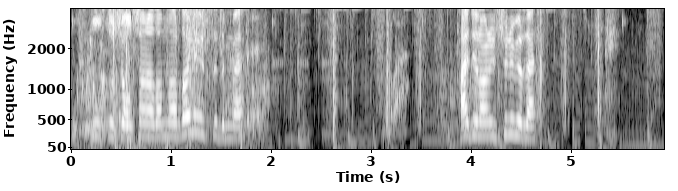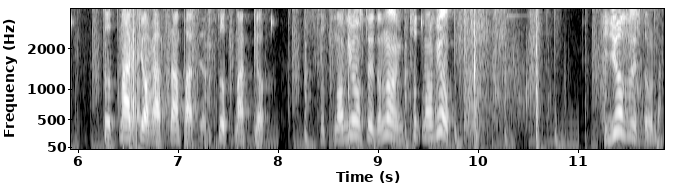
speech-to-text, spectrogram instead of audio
Uslu uslu çalışan adamlardan ne istedim ben? Hadi lan üçünü birden. Tutmak yok aslan parçası. Tutmak yok. Tutmak yok dedim lan. Tutmak yok. Gidiyorsun işte buradan.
